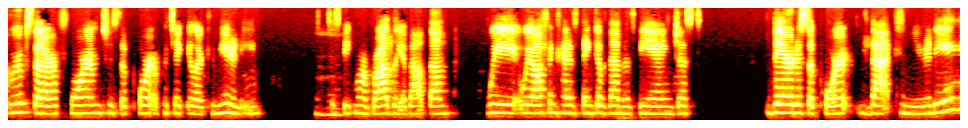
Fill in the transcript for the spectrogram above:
groups that are formed to support a particular community, mm-hmm. to speak more broadly about them, we we often kind of think of them as being just there to support that community.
